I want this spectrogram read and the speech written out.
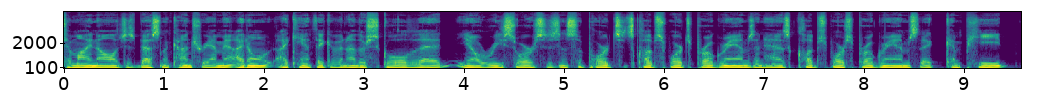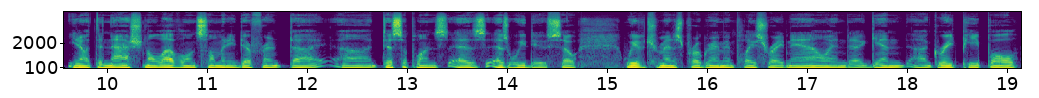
to my knowledge, is best in the country. I mean, I don't, I can't think of another school that you know resources and supports its club sports programs and has club sports programs that compete, you know, at the national level in so many different uh, uh, disciplines as as we do. So, we have a tremendous program in place right now, and again, uh, great people,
